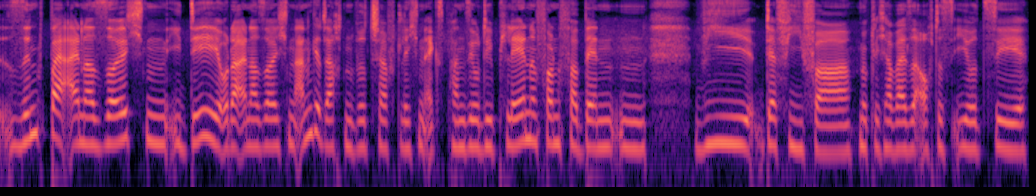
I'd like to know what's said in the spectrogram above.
Sind bei einer solchen Idee oder einer solchen angedachten wirtschaftlichen Expansion die Pläne von Verbänden wie der FIFA, möglicherweise auch des IOC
